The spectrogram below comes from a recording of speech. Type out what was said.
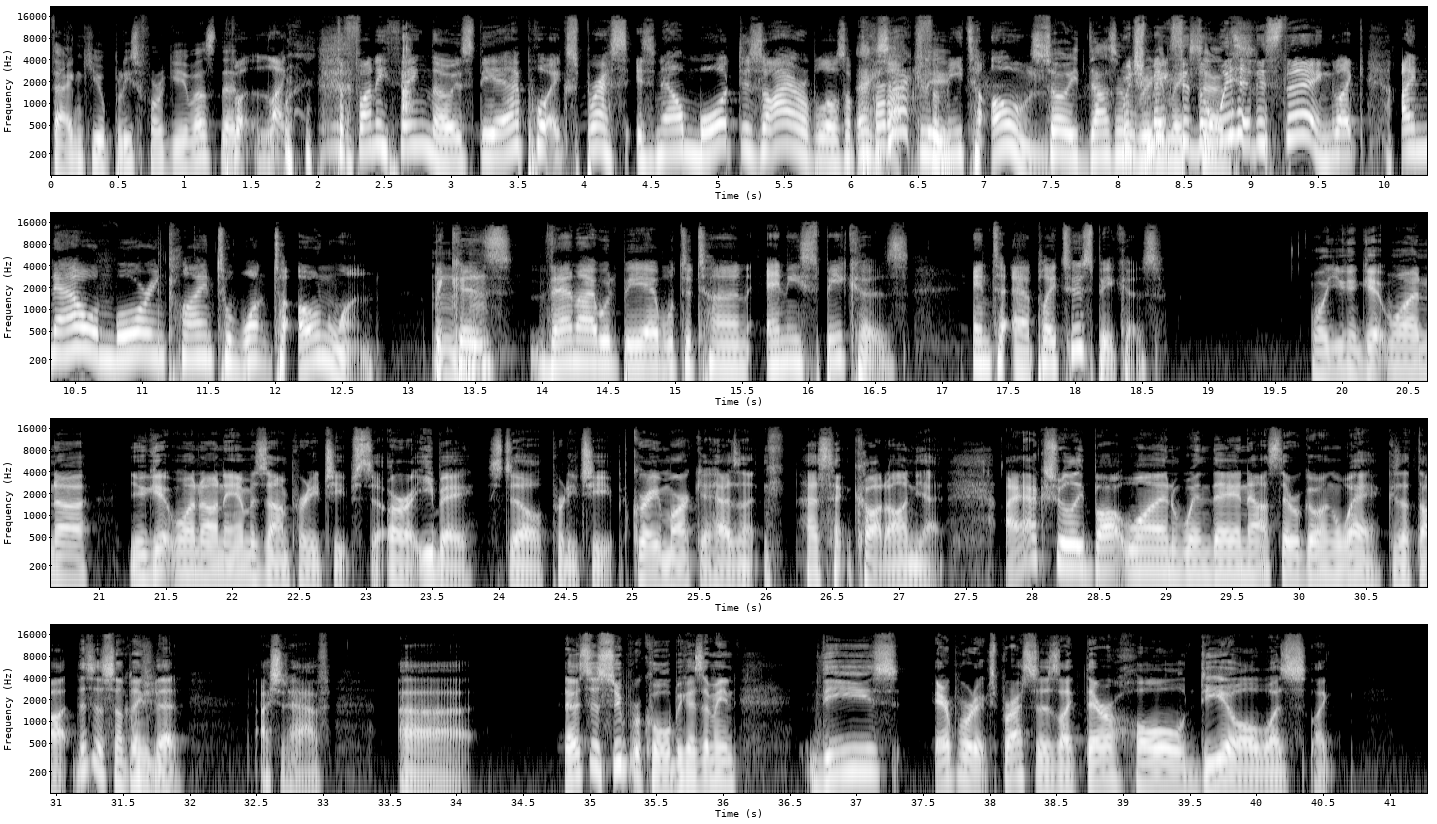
thank you. Please forgive us that." But like the funny thing though is the Airport Express is now more desirable as a product Exactly. for me to own. so it doesn't which really makes make it the weirdest thing. Like I now am more inclined to want to own one because then I would be able to turn any speakers into AirPlay 2 speakers. Well, you can get one. Uh, you get one on Amazon pretty cheap still, or eBay still pretty cheap. Gray market hasn't hasn't caught on yet. I actually bought one when they announced they were going away because I thought this is something that I should have. Uh, this is super cool because I mean, these Airport Expresses, like their whole deal was like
